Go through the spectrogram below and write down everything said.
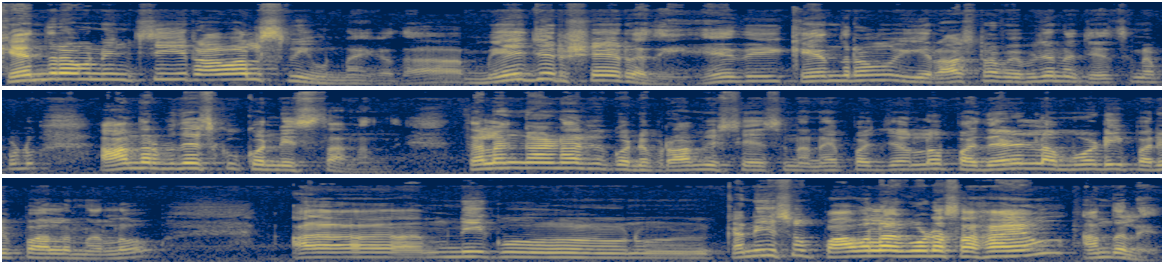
కేంద్రం నుంచి రావాల్సినవి ఉన్నాయి కదా. మేజర్ షేర్ అది. ఏది? కేంద్రం ఈ రాష్ట్ర విభజన చేసినప్పుడు ఆంధ్రప్రదేశ్కు కొన్ని ఇస్తానంది. తెలంగాణకు కొన్ని ప్రామిస్ చేసిన నేపథ్యంలో పదేళ్ళ మోడీ పరిపాలనలో నీకు కనీసం పావలా కూడా సహాయం అందలేదు.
